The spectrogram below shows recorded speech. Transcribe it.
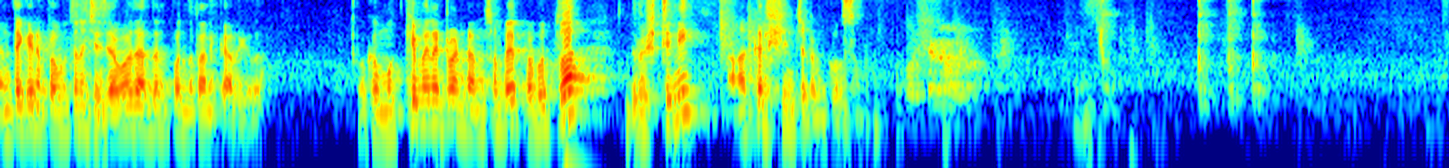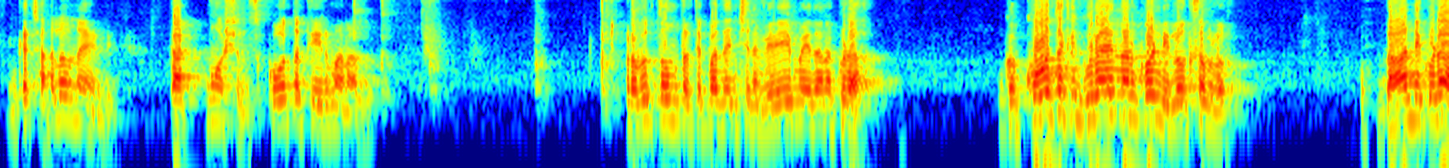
అంతేకాని ప్రభుత్వం నుంచి జవాబుదార్థాన్ని పొందడానికి కాదు కదా. ఒక ముఖ్యమైనటువంటి అంశంపై ప్రభుత్వ దృష్టిని ఆకర్షించడం కోసం. ఇంకా చాలా ఉన్నాయండి. కట్ మోషన్స్ కోత తీర్మానాలు. ప్రభుత్వం ప్రతిపాదించిన వ్యయం ఏదైనా కూడా ఒక కోతకి గురైంది అనుకోండి లోక్సభలో. దాన్ని కూడా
